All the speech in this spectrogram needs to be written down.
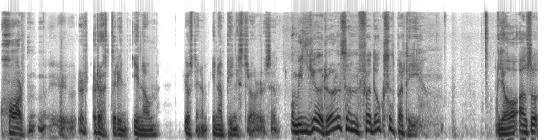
har rötter inom just inom, inom pingströrelsen. Och miljörörelsen födde också ett parti? Ja, alltså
